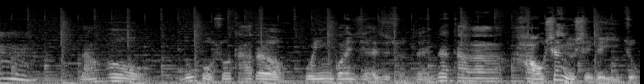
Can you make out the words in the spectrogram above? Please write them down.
嗯。然后，如果说他的婚姻关系还是存在，那他好像有写一个遗嘱。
